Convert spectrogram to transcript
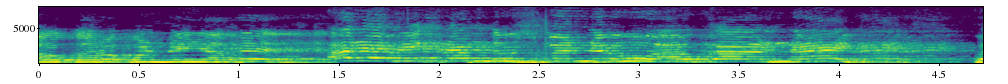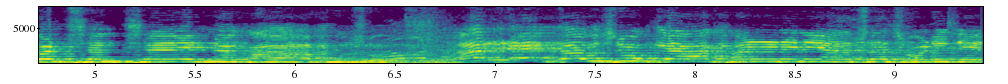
આવકારો પણ નહીં આપે? અરે વિક્રમ દુશ્મન ને હું આવકાર નહીં પણ શમશેરના ઘા આપું છું. અરે કહું છું કે આ ખંડની આશા છોડી દે.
